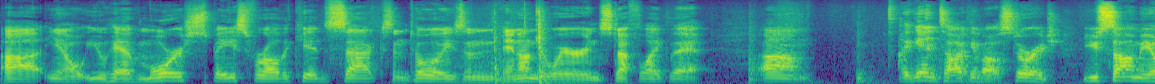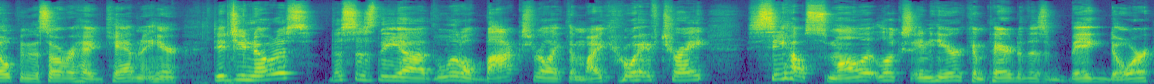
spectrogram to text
Uh, you know, you have more space for all the kids' socks and toys and, and underwear and stuff like that. Um, again, talking about storage, you saw me open this overhead cabinet here. Did you notice? This is the, uh, the little box for like the microwave tray. See how small it looks in here compared to this big door?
